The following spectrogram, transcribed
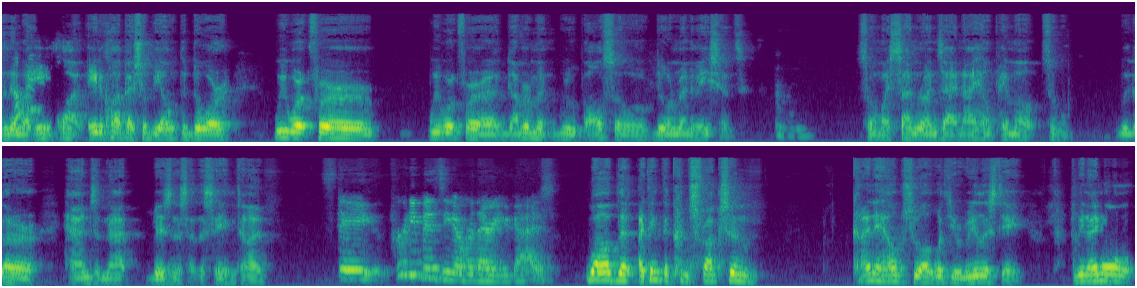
and then okay. by eight o'clock, eight o'clock I should be out the door. We work for we work for a government group also doing renovations. Mm-hmm. So my son runs that, and I help him out. So we got our hands in that business at the same time. Stay pretty busy over there, you guys. Well, the, I think the construction kind of helps you out with your real estate. I mean, I know.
